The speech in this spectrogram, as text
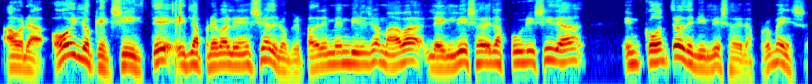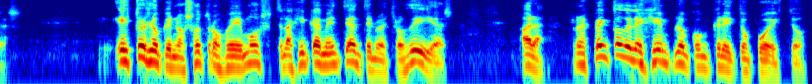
Ahora, hoy lo que existe es la prevalencia de lo que el padre Menville llamaba la iglesia de la publicidad en contra de la iglesia de las promesas. Esto es lo que nosotros vemos trágicamente ante nuestros días. Ahora, Respecto del ejemplo concreto puesto,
